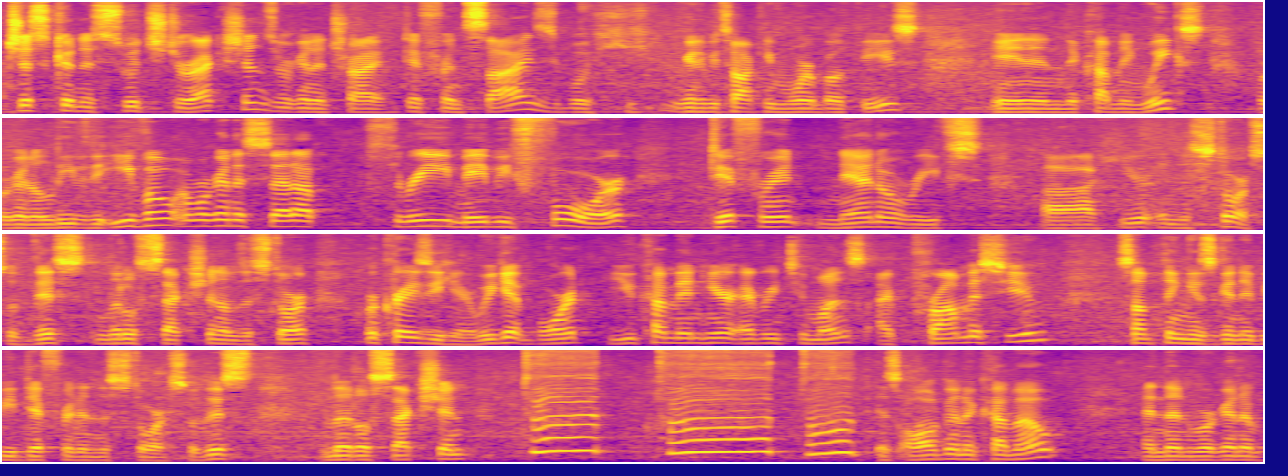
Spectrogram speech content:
just going to switch directions. We're going to try different size. we are going to be talking more about these in the coming weeks. We're going to leave the Evo and we're going to set up three, maybe four different nano reefs uh, here in the store. So this little section of the store, we're crazy here. We get bored. You come in here every two months. I promise you something is going to be different in the store. So this little section is all going to come out and then we're going to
